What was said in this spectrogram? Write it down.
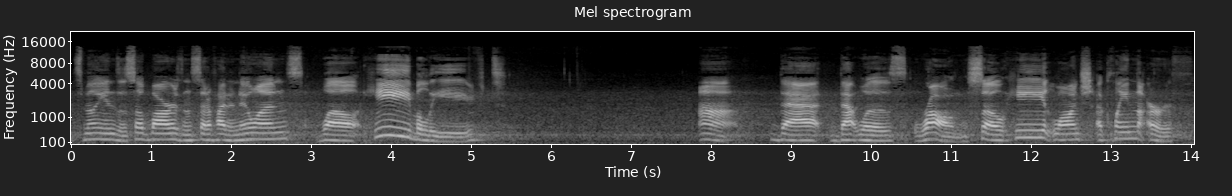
it's millions of soap bars instead of finding new ones. Well, he believed um, that that was wrong. So he launched a Clean the Earth.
